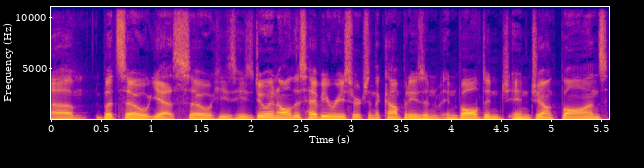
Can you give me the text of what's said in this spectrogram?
um, but so yes, so he's he's doing all this heavy research in the companies in, involved in in junk bonds,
